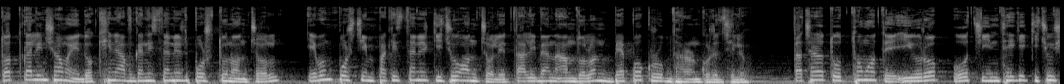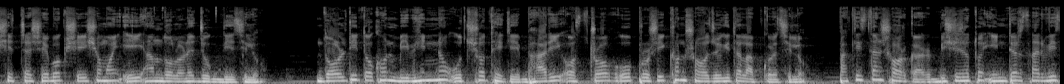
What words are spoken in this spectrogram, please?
তৎকালীন সময়ে দক্ষিণ আফগানিস্তানের পশতুন অঞ্চল এবং পশ্চিম পাকিস্তানের কিছু অঞ্চলে তালিবান আন্দোলন ব্যাপক রূপ ধারণ করেছিল। তাছাড়া তথ্য মতে ইউরোপ ও চীন থেকে কিছু স্বেচ্ছাসেবক সেই সময় এই আন্দোলনে যোগ দিয়েছিল। দলটি তখন বিভিন্ন উৎস থেকে ভারী অস্ত্র ও প্রশিক্ষণ সহযোগিতা লাভ করেছিল। পাকিস্তান সরকার, বিশেষত ইন্টার সার্ভিস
